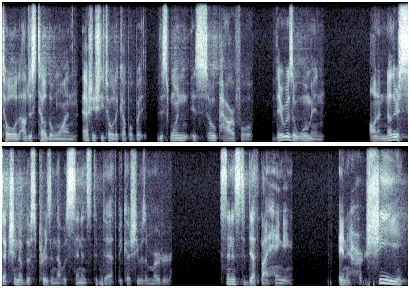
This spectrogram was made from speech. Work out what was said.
told, I'll just tell the one. Actually, she told a couple, but this one is so powerful. There was a woman on another section of this prison that was sentenced to death because she was a murderer, sentenced to death by hanging. And her, she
